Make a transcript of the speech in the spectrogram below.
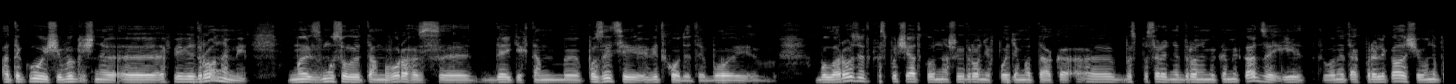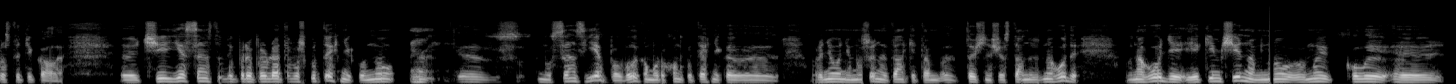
атакуючи виключно е, FPV-дронами, ми змусили там ворога з деяких там позицій відходити, бо була розвідка спочатку наших дронів, потім атака е, безпосередньо дронами камікадзе, і вони так прилякали, що вони просто тікали. Е, Чи є сенс туди переправляти важку техніку? Ну, е, ну сенс є по великому рахунку. Техніка, броньовані машини, танки там точно що стануть в нагоди. В нагоді, яким чином? Ну ми коли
